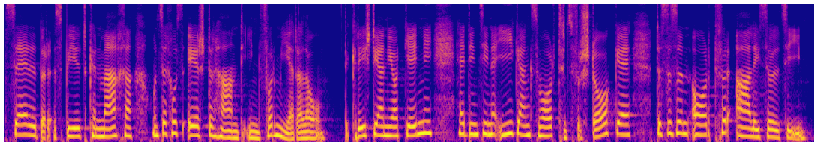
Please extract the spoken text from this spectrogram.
selber ein Bild machen können und sich aus erster Hand informieren lassen. Der Christian J. Hat in seinen Eingangsworten zu verstehen gegeben, dass es ein Ort für alle soll sein soll.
